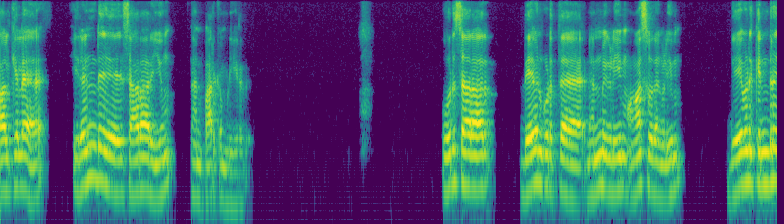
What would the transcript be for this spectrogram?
வாழ்க்கையில இரண்டு சாராரையும் நான் பார்க்க முடிகிறது. ஒரு சாரார் தேவன் கொடுத்த நன்மைகளையும் ஆஸ்வதங்களையும் தேவனுக்கென்று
